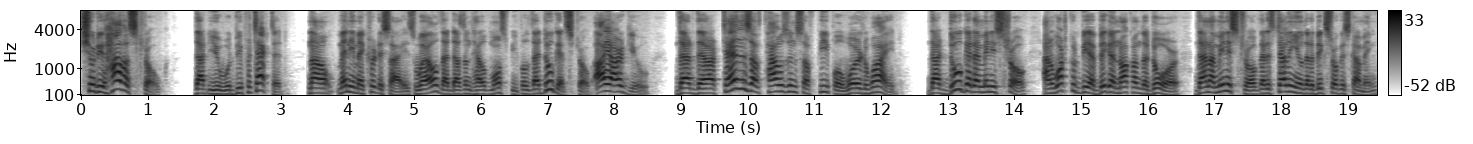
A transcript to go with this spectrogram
should you have a stroke, that you would be protected. Now, many may criticize, well, that doesn't help most people that do get stroke. I argue that there are tens of thousands of people worldwide that do get a mini stroke, and what could be a bigger knock on the door than a mini stroke that is telling you that a big stroke is coming?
